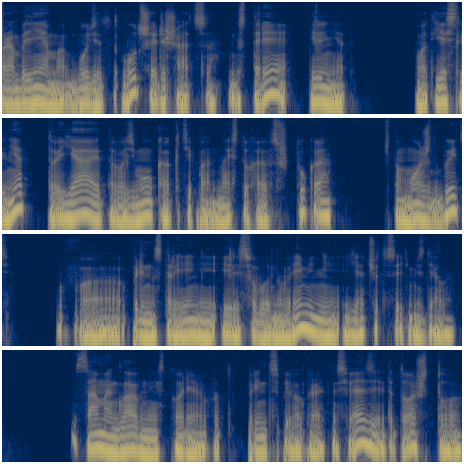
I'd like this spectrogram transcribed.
проблема будет лучше решаться, быстрее или нет? Вот если нет, то я это возьму как типа nice to have штука, что может быть в, при настроении или свободном времени я что-то с этим сделаю. Самая главная история вот в принципе в обратной связи это то, что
